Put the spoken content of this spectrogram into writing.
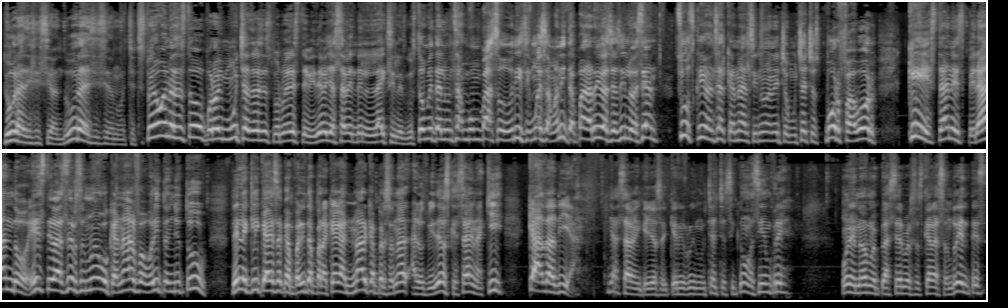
Dura decisión, dura decisión muchachos. Pero bueno, eso es todo por hoy. Muchas gracias por ver este video. Ya saben, denle like si les gustó. Métanle un zambombazo durísimo, esa manita para arriba si así lo desean. Suscríbanse al canal si no lo han hecho muchachos, por favor. ¿Qué están esperando? Este va a ser su nuevo canal favorito en YouTube. Denle click a esa campanita para que hagan marca personal a los videos que salen aquí cada día. Ya saben que yo soy Kerry Ruiz muchachos y como siempre, un enorme placer ver sus caras sonrientes,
